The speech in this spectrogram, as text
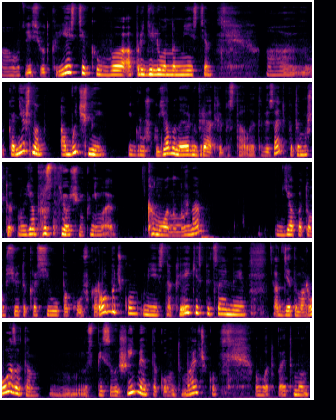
а, вот здесь вот крестик в определенном месте. А, конечно, обычный игрушку я бы, наверное, вряд ли бы стала это вязать, потому что ну, я просто не очень понимаю, кому она нужна. Я потом все это красиво упакую в коробочку. У меня есть наклейки специальные от Деда Мороза, там вписываешь имя такому-то мальчику. Вот, поэтому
